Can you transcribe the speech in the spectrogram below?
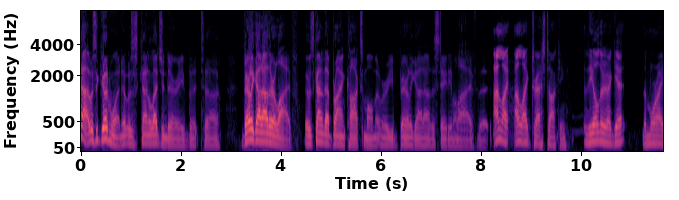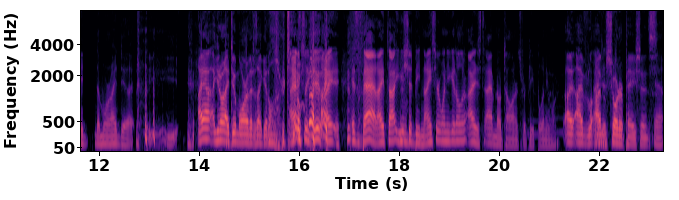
yeah, it was a good one. It was kind of legendary, but uh, barely got out of there alive. It was kind of that Bryan Cox moment where you barely got out of the stadium alive. But I like I like trash talking. The older I get, the more I the more I do it. I, uh, you know what I do more of it as I get older. Too. I actually do. I, it's bad. I thought you should be nicer when you get older. I just I have no tolerance for people anymore. I, I've I I'm just- shorter patience. Yeah.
